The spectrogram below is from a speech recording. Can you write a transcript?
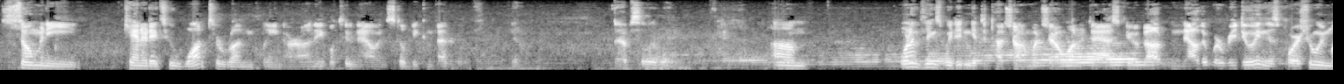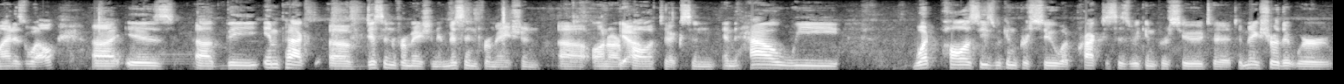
so many candidates who want to run clean are unable to now and still be competitive. Yeah, absolutely. Um, one of the things we didn't get to touch on, which I wanted to ask you about, now that we're redoing this portion, we might as well, uh, is uh, the impact of disinformation and misinformation uh, on our Yeah. politics, and and how we, what policies we can pursue, what practices we can pursue to, to make sure that we're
